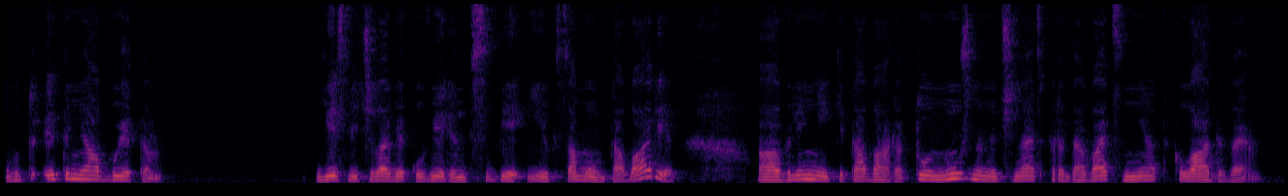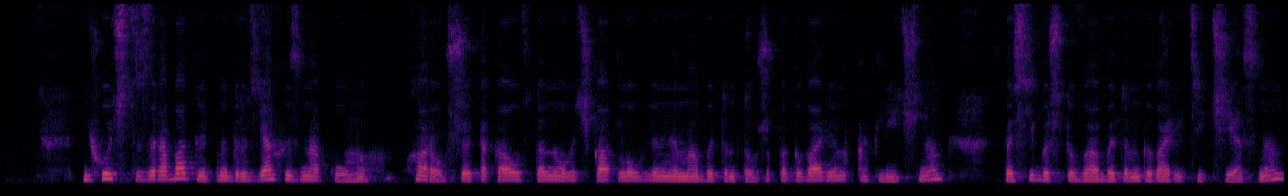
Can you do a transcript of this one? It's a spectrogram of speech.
Вот это не об этом. Если человек уверен в себе и в самом товаре, а, в линейке товара, то нужно начинать продавать, не откладывая. Не хочется зарабатывать на друзьях и знакомых. Хорошая такая установочка отловленная, мы об этом тоже поговорим. Отлично. Спасибо, что вы об этом говорите честно.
